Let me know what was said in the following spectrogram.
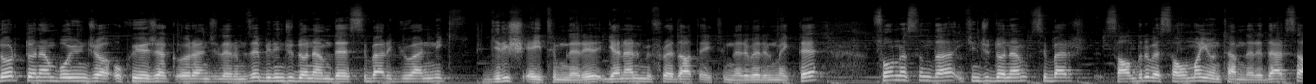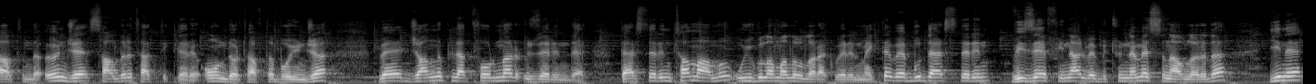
4 dönem boyunca okuyacak öğrencilerimize birinci dönemde siber güvenlik giriş eğitimleri, genel müfredat eğitimleri verilmekte. Sonrasında ikinci dönem siber saldırı ve savunma yöntemleri dersi altında önce saldırı taktikleri 14 hafta boyunca ve canlı platformlar üzerinde derslerin tamamı uygulamalı olarak verilmekte ve bu derslerin vize, final ve bütünleme sınavları da yine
